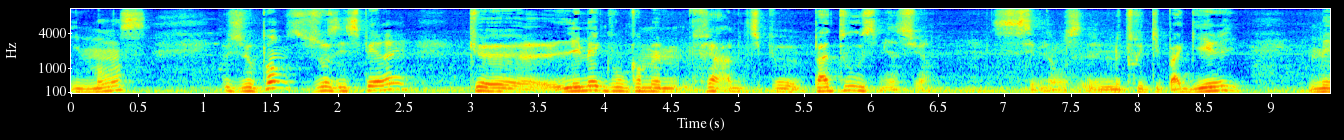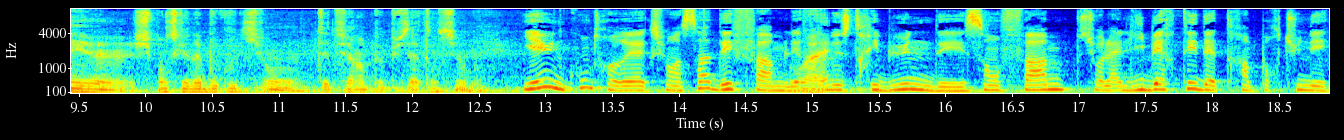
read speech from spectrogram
immense. Je pense, j'ose espérer, que les mecs vont quand même faire un petit peu. Pas tous, bien sûr. C'est le truc qui n'est pas guéri. Mais euh, je pense qu'il y en a beaucoup qui vont peut-être faire un peu plus attention. non? Il y a eu une contre-réaction à ça des femmes, les Ouais. fameuses tribunes des 100 femmes sur la liberté d'être importunées,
